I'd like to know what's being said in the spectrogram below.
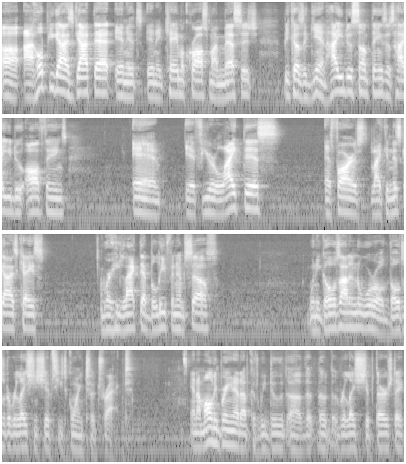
uh, I hope you guys got that and it's and it came across my message because again, how you do some things is how you do all things. And if you're like this, as far as like in this guy's case, where he lacked that belief in himself, when he goes out in the world, those are the relationships he's going to attract. And I'm only bringing that up because we do uh, the, the, the relationship Thursday.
